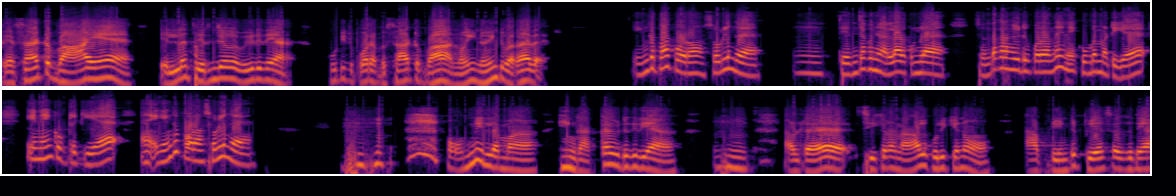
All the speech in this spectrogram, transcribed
பெசாட்டு வாயேன் எல்லாம் தெரிஞ்சவங்க வீடுதான் கூட்டிட்டு போறேன் பெசாட்டு வா. நொய் நொயின்ட்டு வராத. எங்கப்பா போறோம்? சொல்லுங்க. ம் தெரிஞ்சா கொஞ்சம் நல்லா இருக்கும்ல. சொந்தக்காரங்க வீட்டுக்கு போறோம்னா என்னை கூப்பிட மாட்டீங்க என்னையும் கூப்பிட்டுருக்கீங்க அஹ், எங்க போறோம்? சொல்லுங்க. ஒண்ணும் இல்லம்மா. எங்க அக்கா வீட்டுக்குதியா அவள்கிட்ட சீக்கிரம் நாள் குறிக்கணும் அப்படின்ட்டு பேசுறதுதியா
